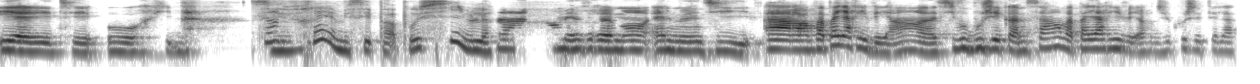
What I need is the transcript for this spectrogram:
et elle était horrible. C'est vrai, mais c'est pas possible. Ah, mais vraiment, elle me dit Ah, on va pas y arriver. Hein. Si vous bougez comme ça, on va pas y arriver. du coup, j'étais là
